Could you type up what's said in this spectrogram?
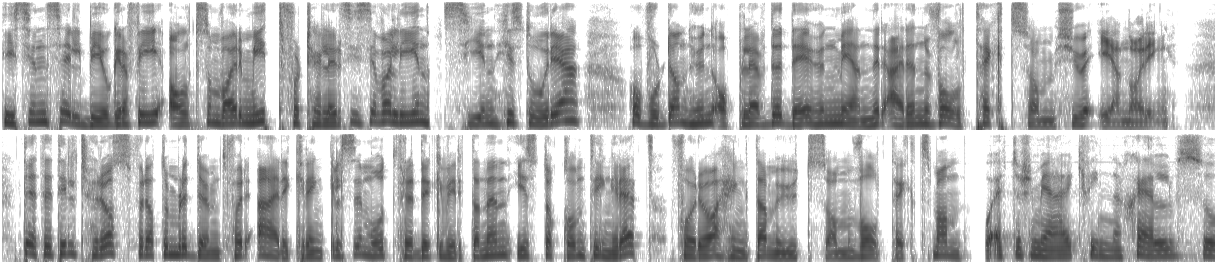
I sin selvbiografi 'Alt som var mitt' forteller Sissi Wallin sin historie, og hvordan hun opplevde det hun mener er en voldtekt som 21-åring. Dette til tross for at hun ble dømt for ærekrenkelse mot Fredrik Virtanen i Stockholm tingrett for å ha hengt ham ut som voldtektsmann. Og Ettersom jeg er kvinne selv, så,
